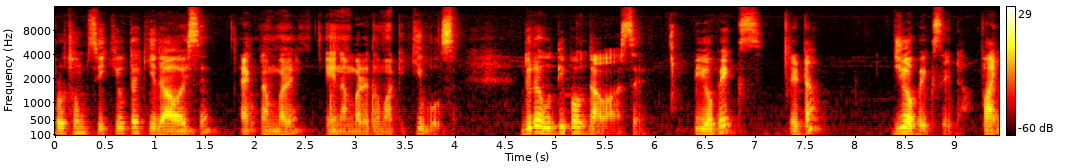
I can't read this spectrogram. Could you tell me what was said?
প্রথম সিকিউতে কি দেওয়া হয়েছে? এক নম্বরে, এ নাম্বারে তোমাকে কি বলছে? দুটো উদ্দীপক দেওয়া আছে। পি অফ এক্স এটা। জি অফ এক্স এটা। ফাইন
